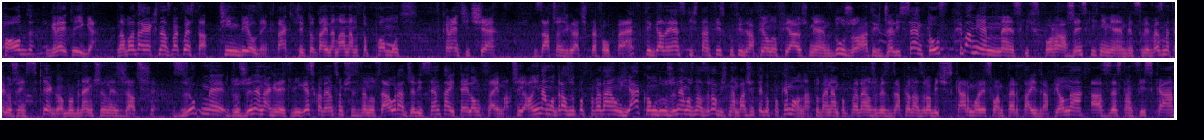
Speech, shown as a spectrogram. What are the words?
pod Great League. No bo tak jak się nazwa questa, Team Building, tak? Czyli tutaj ma nam to pomóc wkręcić się zacząć grać w PvP. Tych galeriańskich stanfisków i drapionów ja już miałem dużo, a tych jellicentów chyba miałem męskich sporo, a żeńskich nie miałem, więc sobie wezmę tego żeńskiego, bo wydaje mi się, że on jest rzadszy. Zróbmy drużynę na Great League składającą się z Venusaura, Jellicenta i Talon Flame'a. Czyli oni nam od razu podpowiadają, jaką drużynę można zrobić na bazie tego Pokemona. Tutaj nam podpowiadają, żeby z Drapiona zrobić Skarmory, Swamperta i Drapiona, a ze Stanfiska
